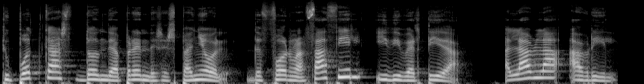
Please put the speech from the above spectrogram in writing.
tu podcast donde aprendes español de forma fácil y divertida. Al habla Abril.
